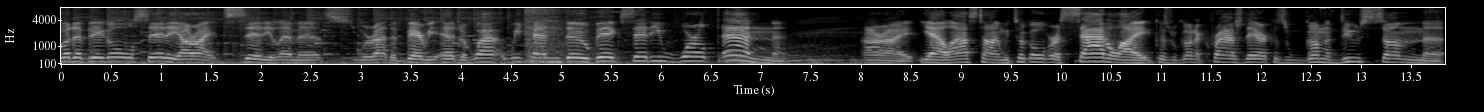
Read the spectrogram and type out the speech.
But a big old city. Alright, city limits. We're at the very edge of what we can do. Big city, World 10. Alright, yeah, last time we took over a satellite because we're going to crash there because we're going to do some. Uh,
